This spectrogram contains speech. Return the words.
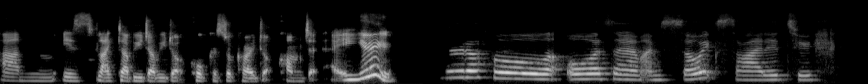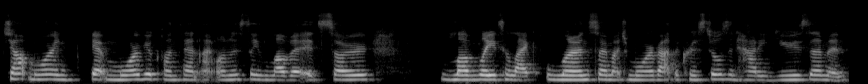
um, is like www.corecrystalco.com.au. Beautiful. Awesome. I'm so excited to jump more and get more of your content. I honestly love it. It's so lovely to like learn so much more about the crystals and how to use them and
